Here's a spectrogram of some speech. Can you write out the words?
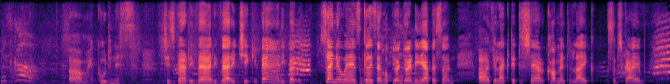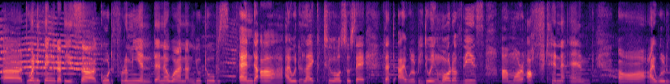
Let's go. Oh my goodness. She's very, very, very cheeky. Very, very. So, anyways, guys, I hope you enjoyed the episode. Uh, if you liked it, share, comment, like, subscribe. Uh, do anything that is uh, good for me and anyone on YouTube's. And uh, I would like to also say that I will be doing more of these uh, more often and uh, I will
